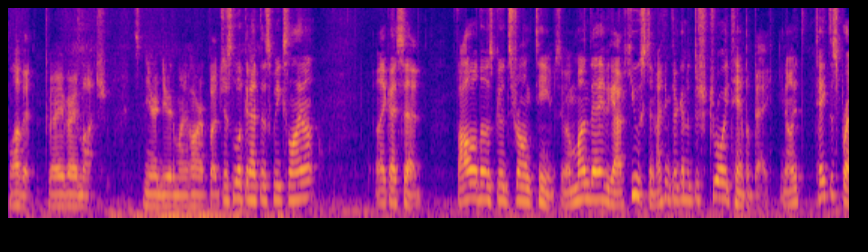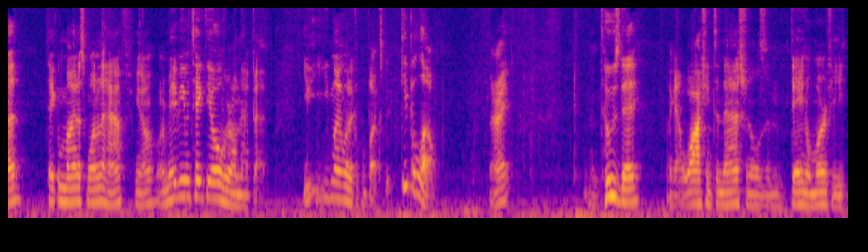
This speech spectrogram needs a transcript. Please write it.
love it very very much. Near and dear to my heart. But just looking at this week's lineup, like I said, follow those good strong teams. You know, Monday we got Houston. I think they're going to destroy Tampa Bay. You know, take the spread, take a minus one and a half. You know, or maybe even take the over on that bet. You you might win a couple bucks, but keep it low. All right. And Tuesday I got Washington Nationals and Daniel Murphy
